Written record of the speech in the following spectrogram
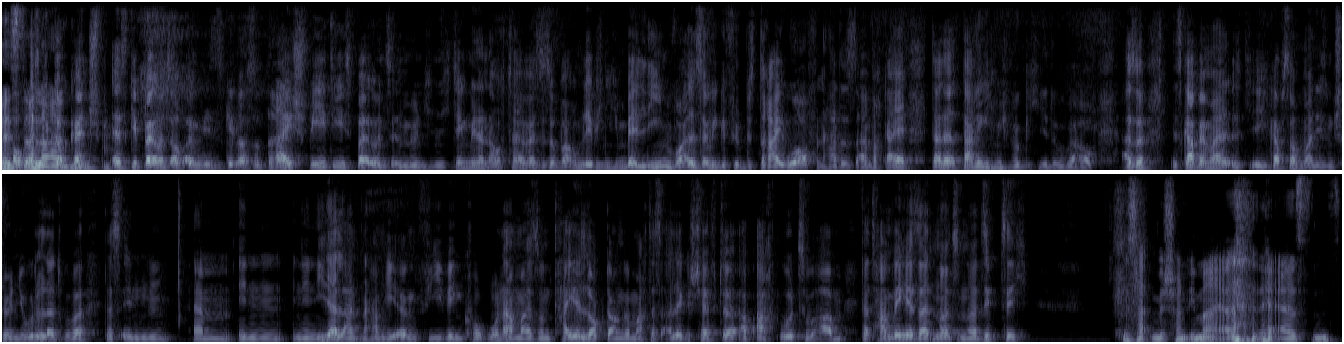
Bester auch, es Laden. Gibt auch kein, es gibt bei uns auch irgendwie, es gibt auch so drei Spätis bei uns in München. Ich denke mir dann auch teilweise so, warum lebe ich nicht in Berlin, wo alles irgendwie gefühlt bis 3 Uhr offen hat? Das ist einfach geil. Da, da, da rege ich mich wirklich hier drüber auf. Also es gab ja mal, hier gab es auch mal diesen schönen Jodel darüber, dass in, ähm, in, in den Niederlanden haben die irgendwie wegen Corona mal so einen Teil-Lockdown gemacht, dass alle Geschäfte ab 8 Uhr zu haben. Das haben wir hier seit 1970. Das hatten wir schon immer, erstens.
